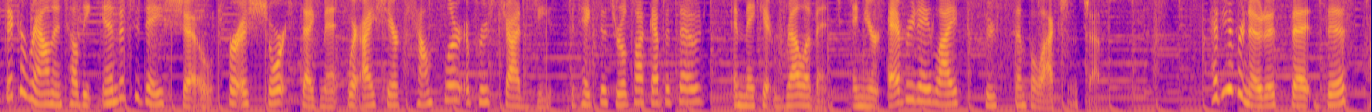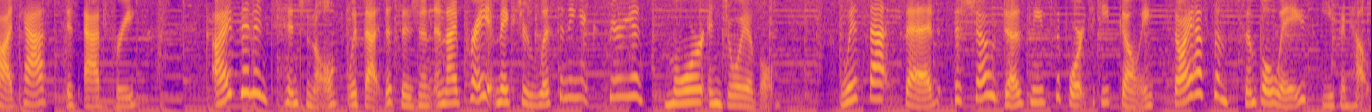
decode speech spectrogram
Stick around until the end of today's show for a short segment where I share counselor approved strategies to take this Real Talk episode and make it relevant in your everyday life through simple action steps. Have you ever noticed that this podcast is ad free? I've been intentional with that decision, and I pray it makes your listening experience more enjoyable. With that said, the show does need support to keep going, so I have some simple ways you can help.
